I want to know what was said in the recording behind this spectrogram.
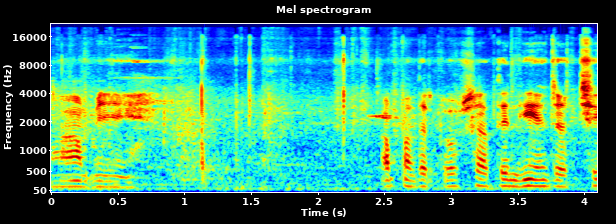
মা মেয়ে আপনাদেরকেও সাথে নিয়ে যাচ্ছি।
